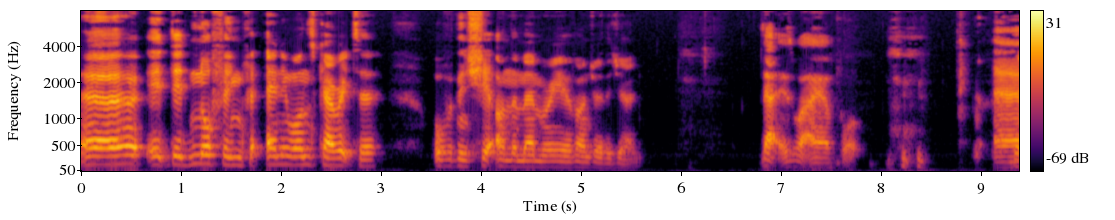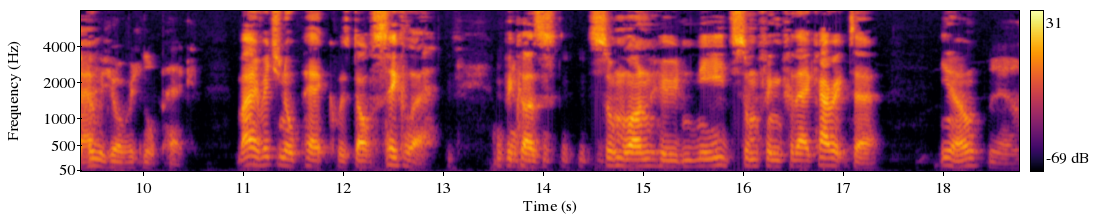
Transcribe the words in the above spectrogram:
uh, it did nothing for anyone's character other than shit on the memory of Andre the Giant. That is what I have put. But who Uh, was your original pick? my original pick was Dolph Ziggler because someone who needs something for their character, you know. Yeah.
